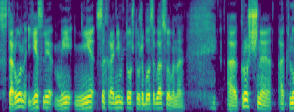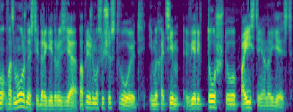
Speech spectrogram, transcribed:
сторон, если мы не сохраним то, что уже было согласовано. А, крошечное окно возможностей, дорогие друзья, по-прежнему существует, и мы хотим верить в то, что поистине оно есть.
